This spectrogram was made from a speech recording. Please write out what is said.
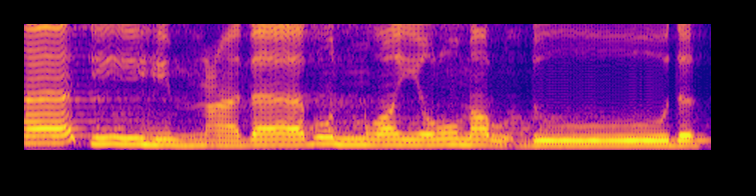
آتيهم عذاب غير مردود.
